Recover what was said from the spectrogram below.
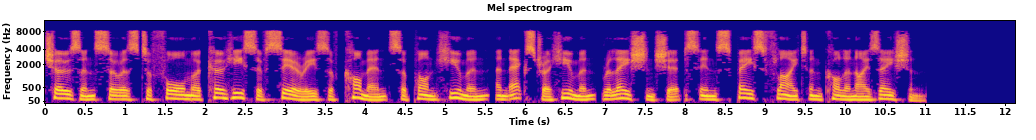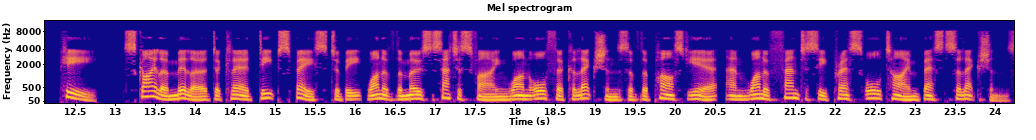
chosen so as to form a cohesive series of comments upon human and extra-human relationships in space flight and colonization. P. Schuyler Miller declared Deep Space to be one of the most satisfying one-author collections of the past year, and one of Fantasy Press all-time best selections.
